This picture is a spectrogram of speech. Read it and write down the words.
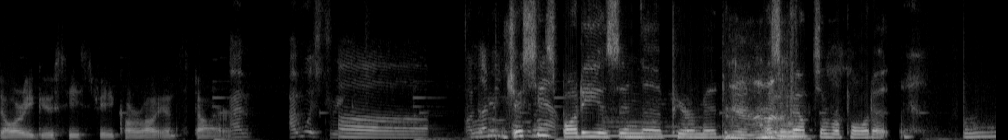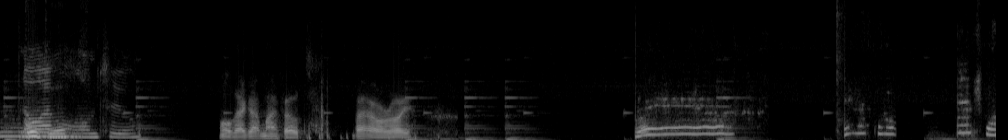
Dory, Goosey, Streak, Roy, and Star. I'm I'm with Streak. Uh, let me Jesse's body is in the pyramid. Yeah, I I'm was alone. about to report it. No, I'm dear. alone too. Well, that got my votes. Bye, Roy. Interesting.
